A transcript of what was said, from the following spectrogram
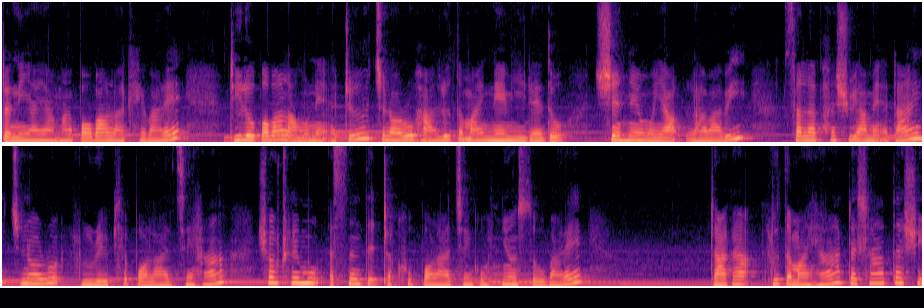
တနေရာရာမှာပေါ်ပေါက်လာခဲ့ပါတယ်ဒီလိုပေါ်ပေါက်လာမှုနဲ့အတူကျွန်တော်တို့ဟာလူသမိုင်းနယ်မြေတဲသို့ရှင်းနှင်းဝင်ရောက်လာပါပြီ ဆက်လက်ဖတ်ရှုရမယ့်အတိုင်းကျွန်တော်တို့လူတွေဖြစ်ပေါ်လာခြင်းဟာရှုပ်ထွေးမှုအဆင့်တစ်တစ်ခုပေါ်လာခြင်းကိုညွှန်းဆိုပါတယ်ဒါကလူသမိုင်းဟာတခြားသက်ရှိ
